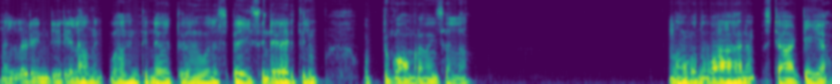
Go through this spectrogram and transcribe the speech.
നല്ലൊരു ഇന്റീരിയലാണ് വാഹനത്തിന്റെ അകത്ത്. അതുപോലെ സ്പേസിന്റെ കാര്യത്തിലും ഒട്ടും കോംപ്രമൈസ് അല്ല. നമുക്കൊന്ന് വാഹനം സ്റ്റാർട്ട് ചെയ്യാം.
